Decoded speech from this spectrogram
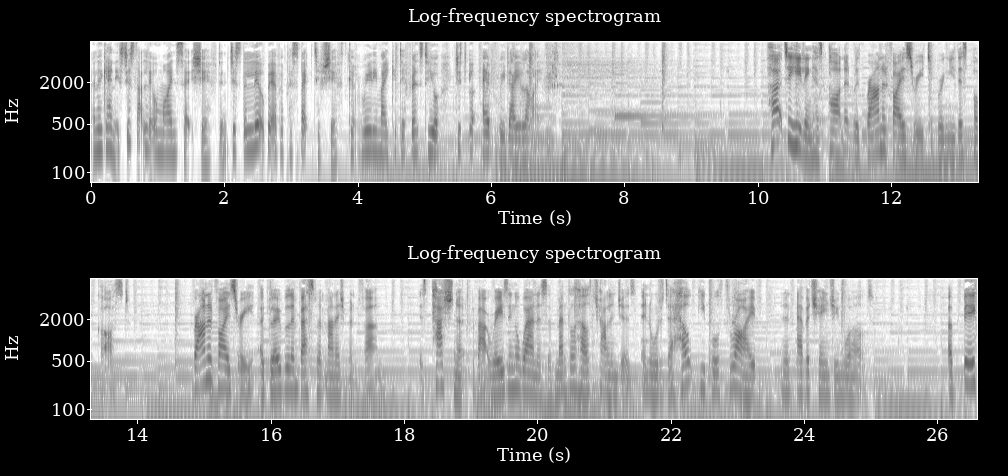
And again, it's just that little mindset shift and just a little bit of a perspective shift can really make a difference to your just your everyday life. Hurt to Healing has partnered with Brown Advisory to bring you this podcast. Brown Advisory, a global investment management firm, is passionate about raising awareness of mental health challenges in order to help people thrive in an ever changing world. A big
